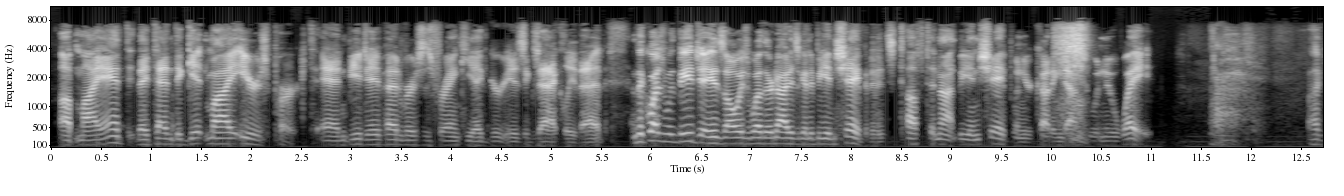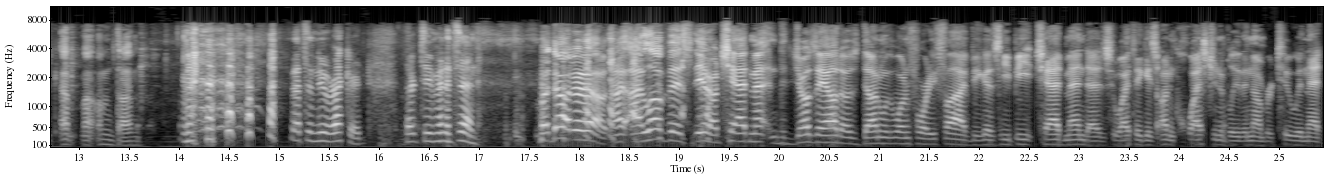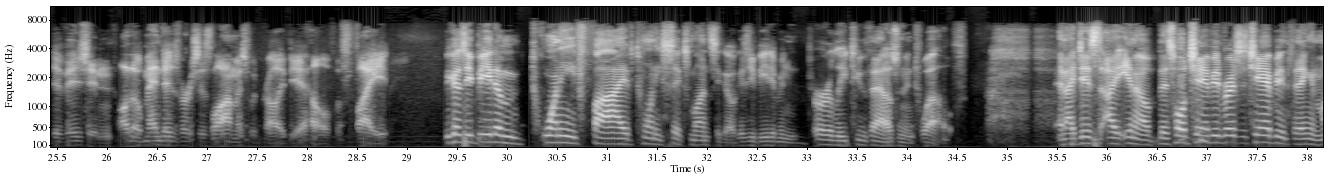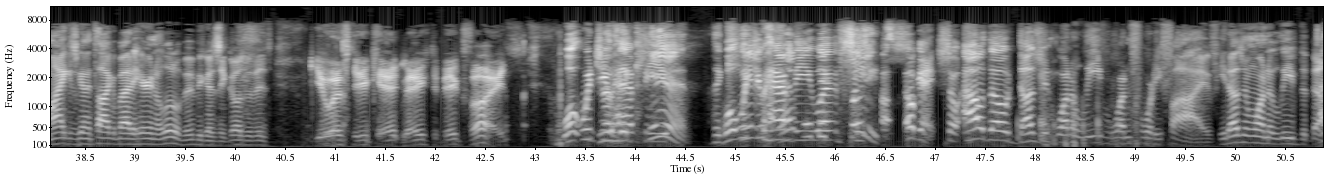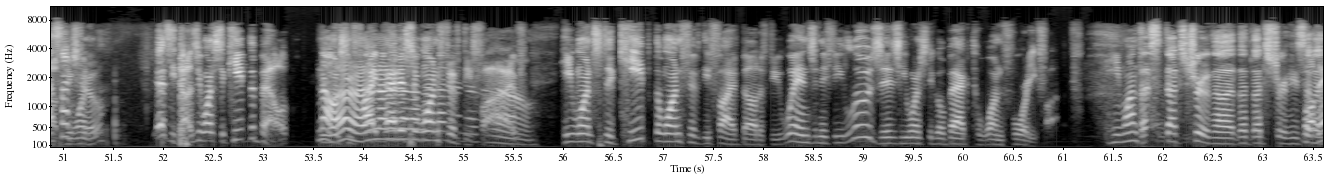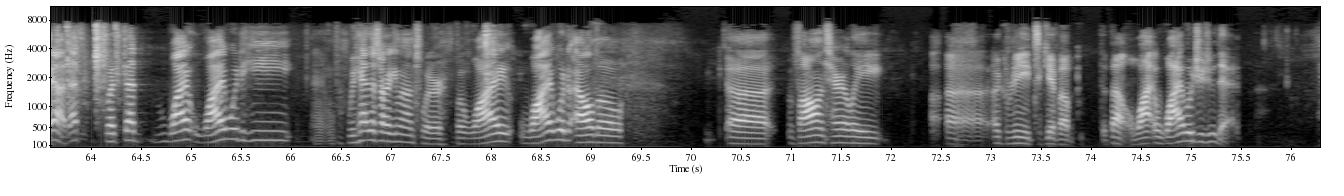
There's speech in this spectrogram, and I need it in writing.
up my ante. They tend to get my ears perked. And BJ Penn versus Frankie Edgar is exactly that. And the question with BJ is always whether or not he's going to be in shape. And it's tough to not be in shape when you're cutting down to a new weight. I, I'm, I'm done. that's a new record. 13 minutes in. But no, no, no. I, I love this. You know, Chad Men- Jose Aldo's done with 145 because he beat Chad Mendes, who I think is unquestionably the number two in that division. Although Mendes versus Lamas would probably be a hell of a fight because he beat him 25, 26 months ago because he beat him in early 2012. And I just, I, you know, this whole champion versus champion thing, and Mike is going to talk about it here in a little bit because it goes with his UFC can't make the big fights. What would you No, they have the can't. They what would you have have the UFC? Uh, okay, so Aldo doesn't want to leave 145. He doesn't want to leave the belt. That's not he wants- true. yes, he does. He wants to keep the belt. He No, wants no, to no, fight no, no, Pettis no, at no, no, no, no, 155. no, no. He wants to keep the 155 belt if he wins, and if he loses, he wants to go back to 145. He wants. That's that's true. No, that, that's true. He said well, yeah, that's. But that. Why? Why would he? We had this argument on Twitter, but why? Why would Aldo uh, voluntarily uh, agree to give up the belt? Why? Why would you do that?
